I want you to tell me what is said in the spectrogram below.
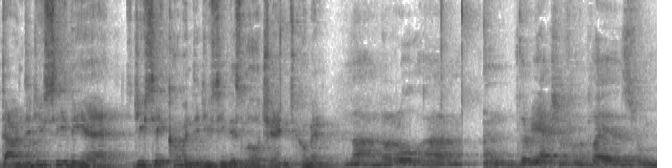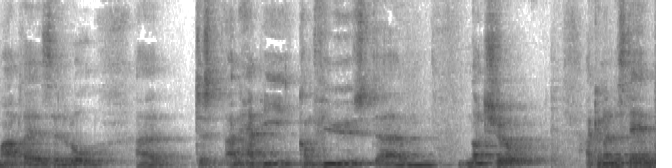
Darren, did you see the? Uh, did you see it coming? Did you see this law change coming? No, not at all. Um, and the reaction from the players, from my players, said it all. Uh, just unhappy, confused, um, not sure. I can understand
